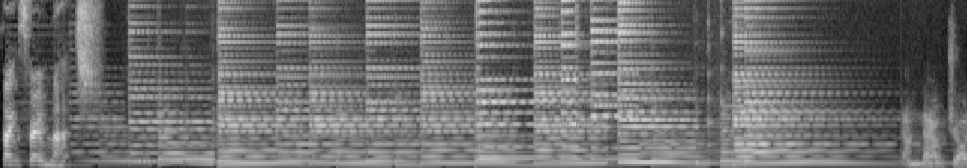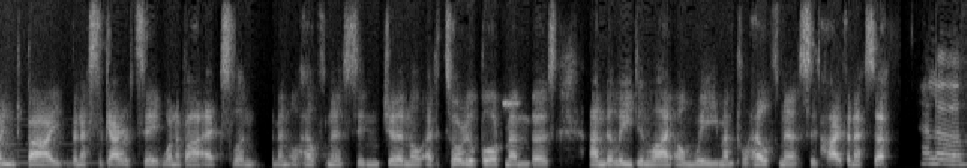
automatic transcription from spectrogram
Thanks very much. I'm now joined by Vanessa Garrity, one of our excellent mental health nursing journal editorial board members and a leading light on we mental health nurses. Hi, Vanessa. Hello,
